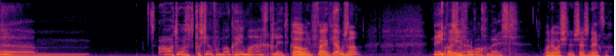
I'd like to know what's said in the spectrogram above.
Um... Oh, toen was het kasteel voor me ook helemaal aangekleed. Ik oh, vijf jaar bestaan? Nee, ik was ervoor al geweest. Wanneer was je er? 96?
